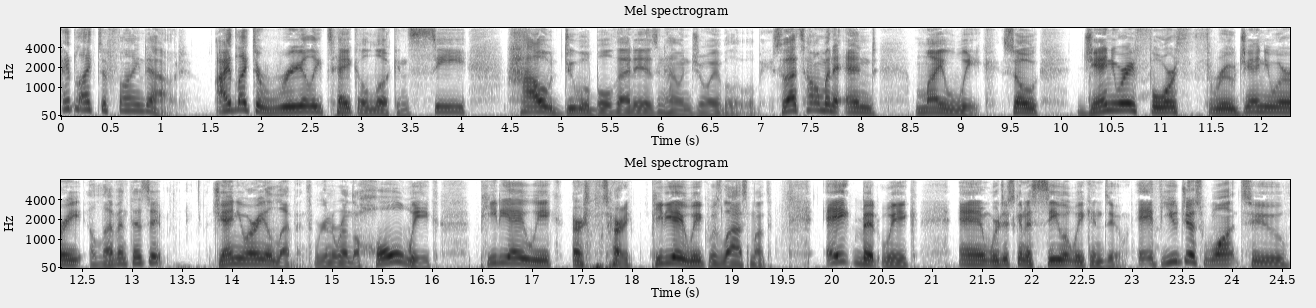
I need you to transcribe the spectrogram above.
I'd like to find out. I'd like to really take a look and see how doable that is and how enjoyable it will be. So that's how I'm going to end my week. So January 4th through January 11th, is it? January 11th. We're going to run the whole week. PDA week, or sorry, PDA week was last month, 8 bit week, and we're just going to see what we can do. If you just want to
